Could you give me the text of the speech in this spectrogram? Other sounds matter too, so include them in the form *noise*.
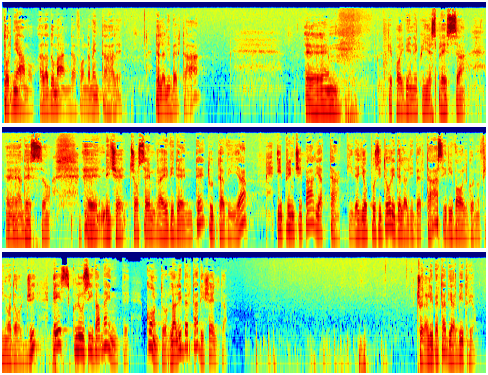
torniamo alla domanda fondamentale della libertà, ehm, che poi viene qui espressa eh, adesso, eh, dice ciò sembra evidente, tuttavia i principali attacchi degli oppositori della libertà si rivolgono fino ad oggi esclusivamente contro la libertà di scelta, cioè la libertà di arbitrio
